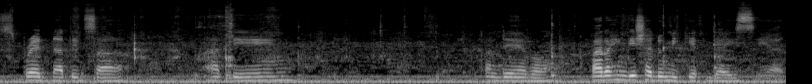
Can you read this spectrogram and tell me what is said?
spread natin sa ating kaldero para hindi siya dumikit guys. Ayan.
